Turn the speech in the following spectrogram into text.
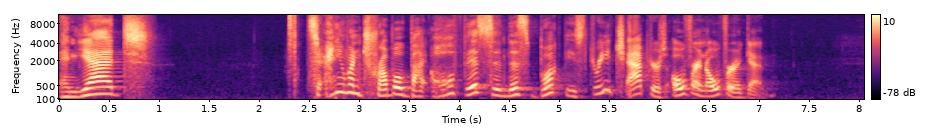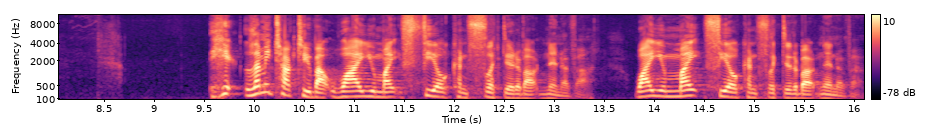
and yet, is there anyone troubled by all this in this book, these three chapters over and over again? Here, let me talk to you about why you might feel conflicted about Nineveh. Why you might feel conflicted about Nineveh.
